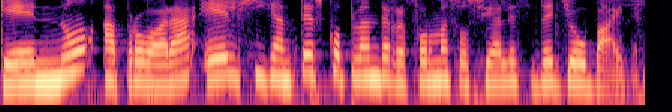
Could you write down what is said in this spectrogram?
que no aprobará el gigantesco plan de reformas sociales de Joe Biden.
